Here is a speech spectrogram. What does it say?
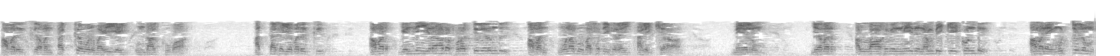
அவருக்கு அவன் தக்க ஒரு வழியை உண்டாக்குவான். அத்தகையவருக்கு அவர் எண்ணியிராத புறத்திலிருந்து அவன் உணவு வசதிகளை அளிக்கிறான். மேலும் எவர் அல்லாஹுவின் மீது நம்பிக்கை கொண்டு அவனை முற்றிலும்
